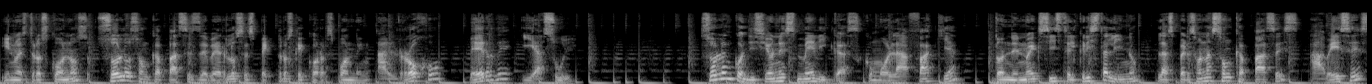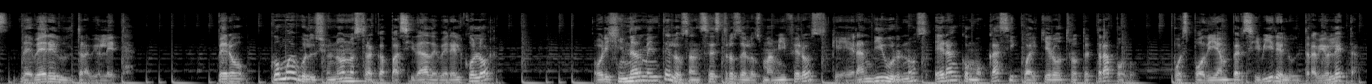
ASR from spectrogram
y nuestros conos solo son capaces de ver los espectros que corresponden al rojo, verde y azul. Solo en condiciones médicas como la afaquia, donde no existe el cristalino, las personas son capaces, a veces, de ver el ultravioleta. Pero, ¿cómo evolucionó nuestra capacidad de ver el color? Originalmente los ancestros de los mamíferos, que eran diurnos, eran como casi cualquier otro tetrápodo, pues podían percibir el ultravioleta.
